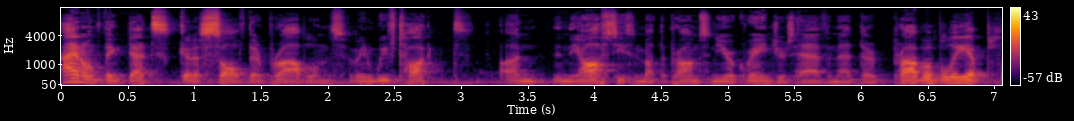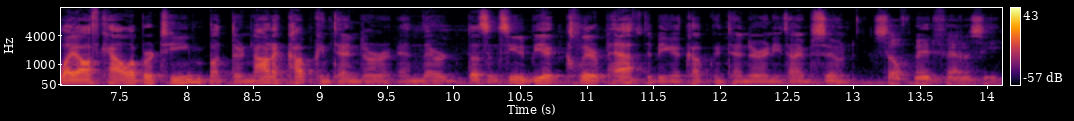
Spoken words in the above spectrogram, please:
I don't think that's going to solve their problems. I mean, we've talked on in the offseason about the problems the New York Rangers have, and that they're probably a playoff caliber team, but they're not a cup contender, and there doesn't seem to be a clear path to being a cup contender anytime soon. Self made fantasy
